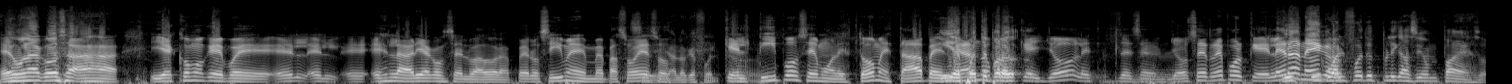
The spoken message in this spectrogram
Es una cosa, ajá. Y es como que, pues, él, él, eh, es la área conservadora. Pero sí me, me pasó Sí, eso. lo que el tipo se molestó, me estaba peleando porque yo le, le cer- yo cerré porque él era ¿Y- y negro. ¿Cuál fue tu explicación para eso?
